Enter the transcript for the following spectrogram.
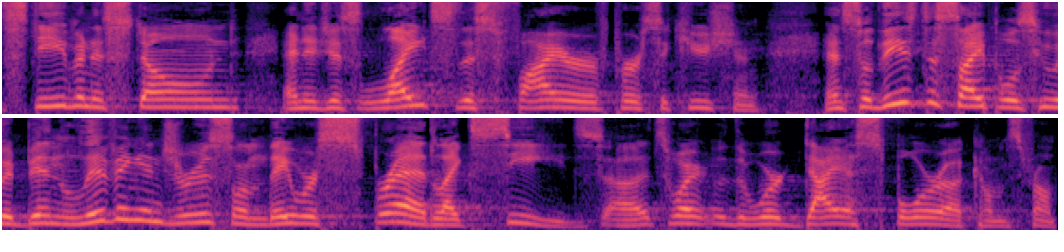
Stephen is stoned, and it just lights this fire of persecution. And so these disciples who had been living in Jerusalem, they were spread like seeds. Uh, that's where the word diaspora comes from.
